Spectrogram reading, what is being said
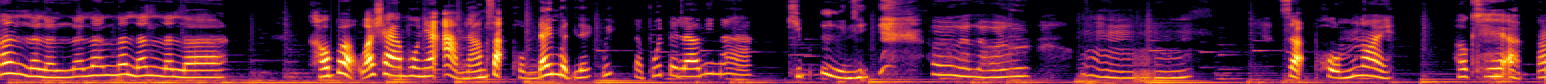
ลาลาลาลาลาลาลา เขาบอกว่าแชมพูนี้อาบน้ำสระผมได้หมดเลยวิแต่พูดไปแล้วนี่นาคลิปอื่นนี่ฮัลลาลาอืมสระผมหน่อย โอเคอาบน้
